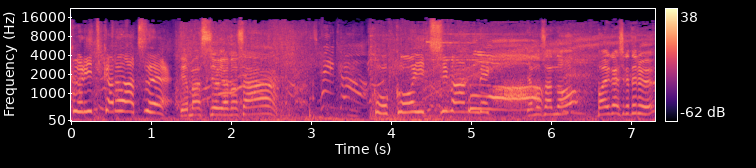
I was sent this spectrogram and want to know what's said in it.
クリティカルアーツ。出ますよ矢野さん。ここ一番で。矢野さんの倍返しが出る。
